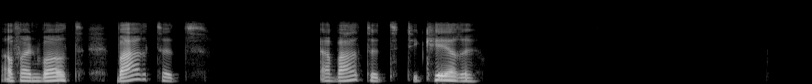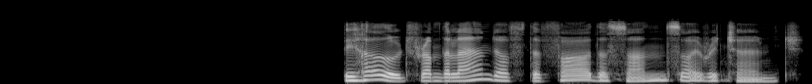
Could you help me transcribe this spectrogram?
auf ein Wort, wartet, erwartet die Kehre. Behold, from the land of the father sons I returned,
